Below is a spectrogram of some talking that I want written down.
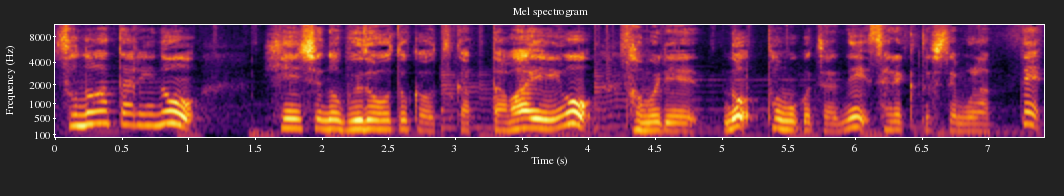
その辺りの品種のブドウとかを使ったワインをソムリエのともこちゃんにセレクトしてもらって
